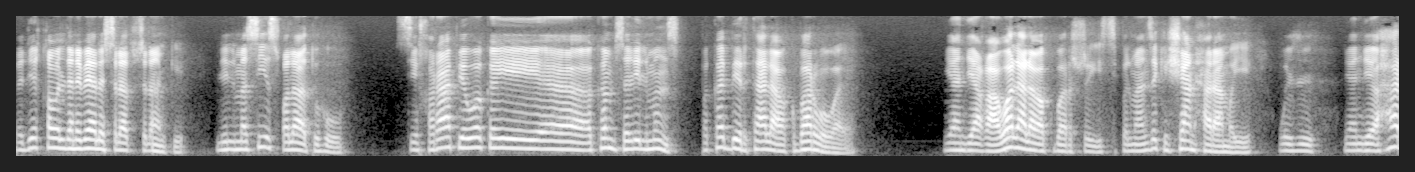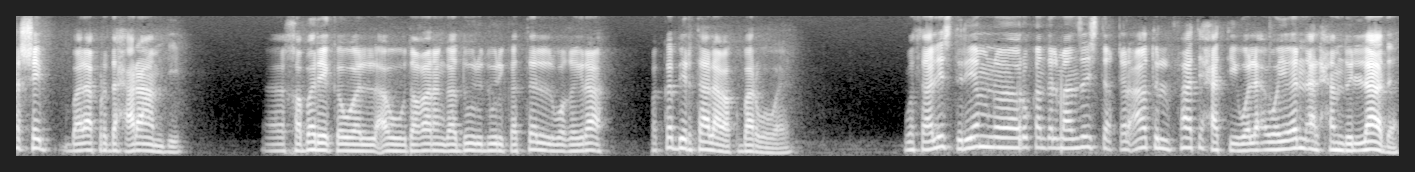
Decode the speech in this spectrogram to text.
فدي قول النبي عليه الصلاة والسلام كي للمسيح صلاته. چې خراب یې وکړي کم سړي لمونځ په ووایه یعنې هغه اول الله اکبر چې په لمانځه کې شان حراموي یعنې هر شی بلا پر د حرام دي. خبرې کول أو دغه رنګه دوري دوري کتل وغیره کبیر تعالی اکبر ووایه وثالث دریم رکن د لمانځه قراءة الفاتحة وین الحمد لله ده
